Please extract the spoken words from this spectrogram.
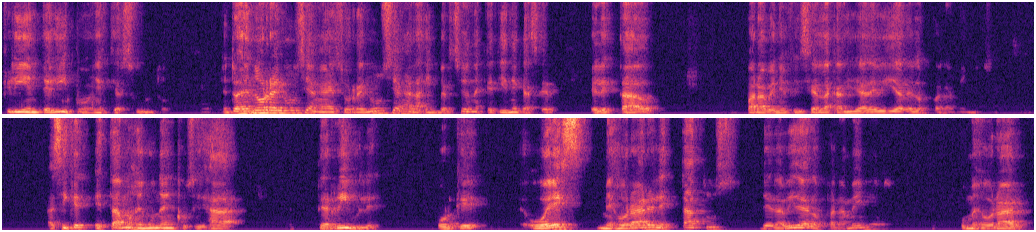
clientelismo en este asunto. Entonces no renuncian a eso, renuncian a las inversiones que tiene que hacer el Estado para beneficiar la calidad de vida de los panameños. Así que estamos en una encrucijada terrible porque o es mejorar el estatus de la vida de los panameños o mejorar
